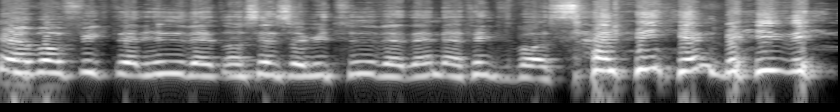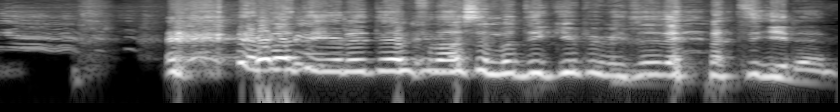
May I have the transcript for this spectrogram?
Jag bara fick den i huvudet och sen så i mitt huvud, det enda jag tänkte på, sanningen baby! Jag bara att den frasen bara dyker upp i mitt huvud hela tiden.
